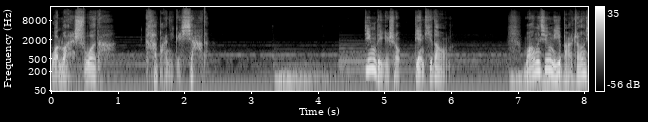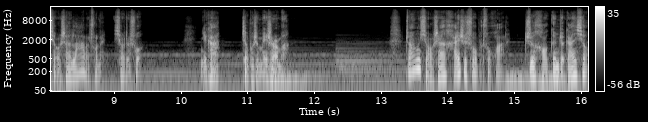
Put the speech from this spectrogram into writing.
我乱说的，看把你给吓的！”叮的一声，电梯到了。王经理把张小山拉了出来，笑着说：“你看，这不是没事吗？”张小山还是说不出话来，只好跟着干笑。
